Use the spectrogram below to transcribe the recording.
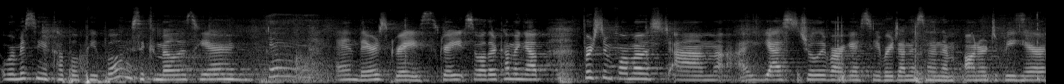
We're missing a couple people. I see Camila's here. Yay. And there's Grace. Great. So while they're coming up, first and foremost, um, yes, Julie Vargas, Avery Dennison, I'm honored to be here.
